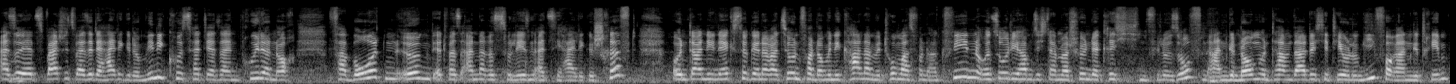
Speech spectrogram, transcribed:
Also jetzt beispielsweise der heilige Dominikus hat ja seinen Brüdern noch verboten, irgendetwas anderes zu lesen als die Heilige Schrift. Und dann die nächste Generation von Dominikanern mit Thomas von Aquin und so, die haben sich dann mal schön der griechischen Philosophen angenommen und haben dadurch die Theologie vorangetrieben.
